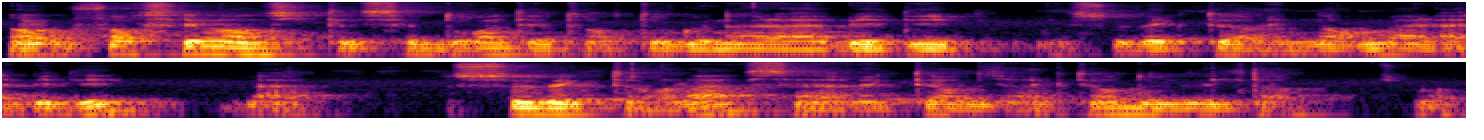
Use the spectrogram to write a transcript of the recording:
Donc forcément, si cette droite est orthogonale à ABD, et ce vecteur est normal à ABD, bah, ce vecteur-là, c'est un vecteur directeur de delta. Tu vois.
